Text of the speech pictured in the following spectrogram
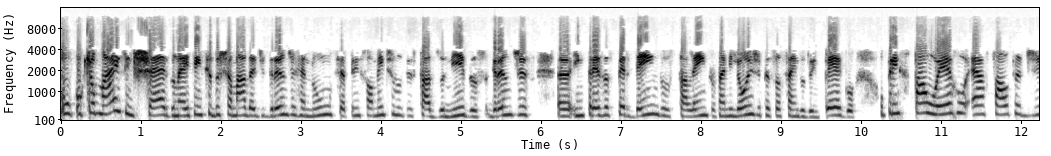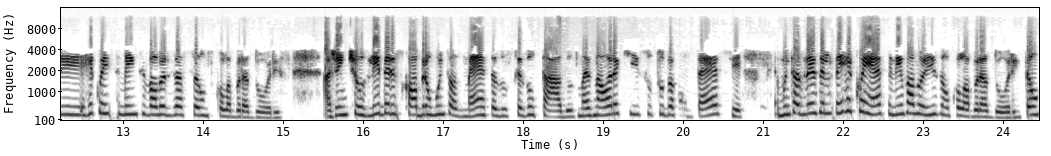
O, o, que eu mais enxergo, né, e tem sido chamada de grande renúncia, principalmente nos Estados Unidos, grandes uh, empresas perdendo os talentos, né, milhões de pessoas saindo do emprego, o principal erro é a falta de reconhecimento e valorização dos colaboradores. A gente, os líderes cobram muito as metas, os resultados, mas na hora que isso tudo acontece, muitas vezes eles nem reconhecem, nem valorizam o colaborador. Então,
